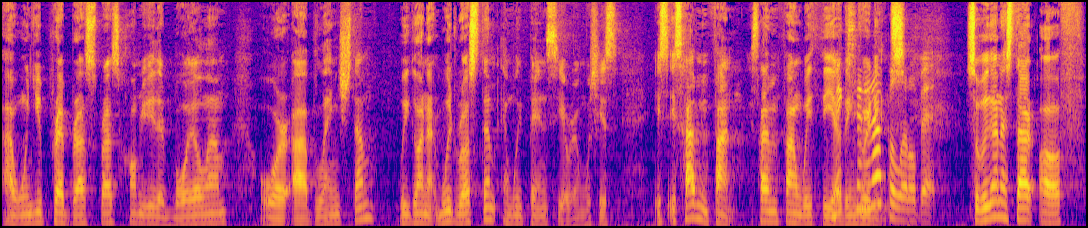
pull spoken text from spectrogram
uh, when you prep Brussels sprouts home, you either boil them or uh, blanch them. We're gonna we roast them and we pan sear them, which is it's, it's having fun. It's having fun with the, uh, the Mixing it ingredients. up a little bit. So we're gonna start off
